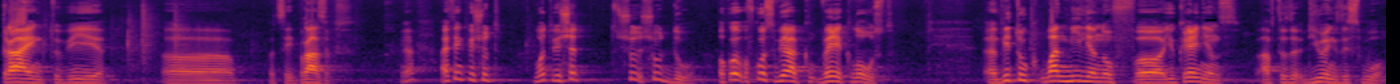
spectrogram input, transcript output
trying to be, let's say, brothers. Yeah? I think we should, what we should, should, should do, of course, we are very closed. We took one million of Ukrainians after the, during this war.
